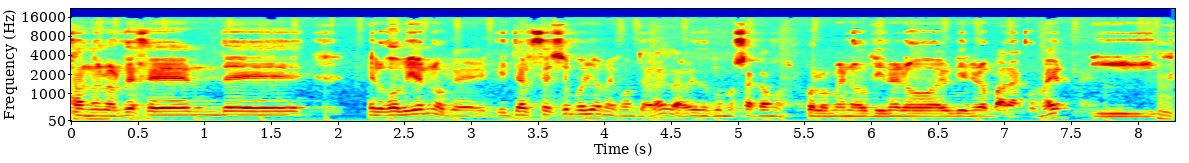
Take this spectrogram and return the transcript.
cuando nos dejen de, el gobierno que quita el cese, pues ya me contará a ver cómo sacamos por lo menos dinero, el dinero para comer. Y, hmm.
